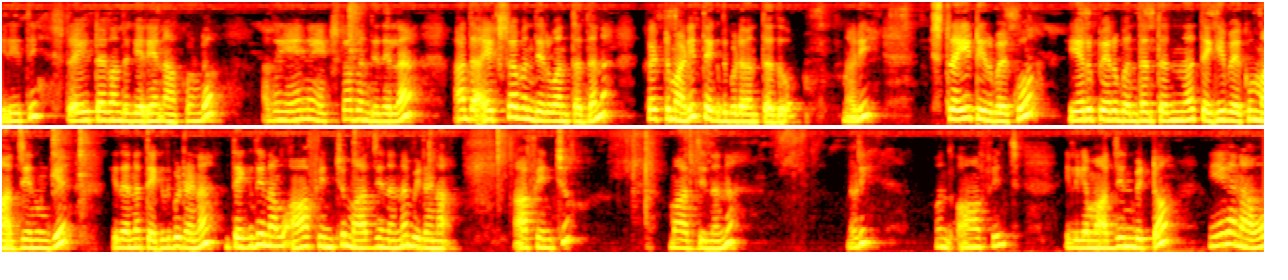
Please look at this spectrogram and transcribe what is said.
ಈ ರೀತಿ ಸ್ಟ್ರೈಟಾಗಿ ಒಂದು ಗೆರೆಯನ್ನು ಹಾಕ್ಕೊಂಡು ಅದು ಏನು ಎಕ್ಸ್ಟ್ರಾ ಬಂದಿದೆಯಲ್ಲ, ಅದು ಎಕ್ಸ್ಟ್ರಾ ಬಂದಿರುವಂಥದ್ದನ್ನು ಕಟ್ ಮಾಡಿ ತೆಗೆದು ಬಿಡುವಂಥದ್ದು. ನೋಡಿ ಸ್ಟ್ರೈಟ್ ಇರಬೇಕು. ಏರುಪೇರು ಬಂದಂಥದ್ದನ್ನ ತೆಗಿಬೇಕು ಮಾರ್ಜಿನ್ಗೆ. ಇದನ್ನು ತೆಗೆದು ಬಿಡೋಣ ತೆಗೆದು ನಾವು ಹಾಫ್ ಇಂಚು ಮಾರ್ಜಿನನ್ನು ಬಿಡೋಣ. ಹಾಫ್ ಇಂಚು ಮಾರ್ಜಿನನ್ನು. ನೋಡಿ, ಒಂದು ಹಾಫ್ ಇಂಚ್ ಇಲ್ಲಿಗೆ ಮಾರ್ಜಿನ್ ಬಿಟ್ಟು ಈಗ ನಾವು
